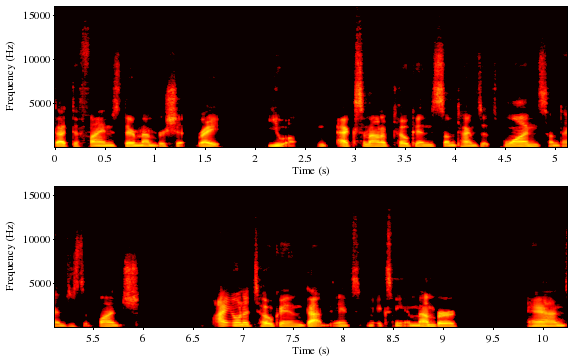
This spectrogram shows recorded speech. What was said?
that defines their membership, right? You own X amount of tokens. Sometimes it's one, sometimes it's a bunch. I own a token that makes me a member. And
